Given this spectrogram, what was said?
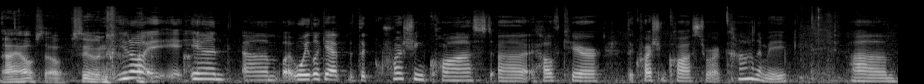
I hope so, soon. You know, and um, when we look at the crushing cost, uh, healthcare, the crushing cost to our economy, um,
